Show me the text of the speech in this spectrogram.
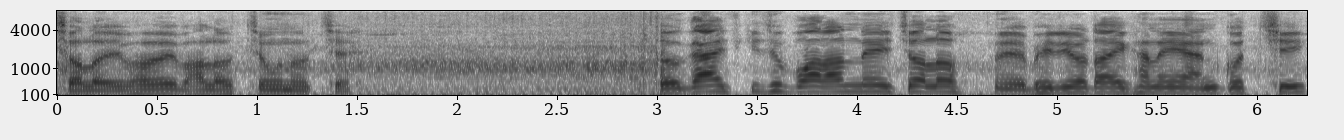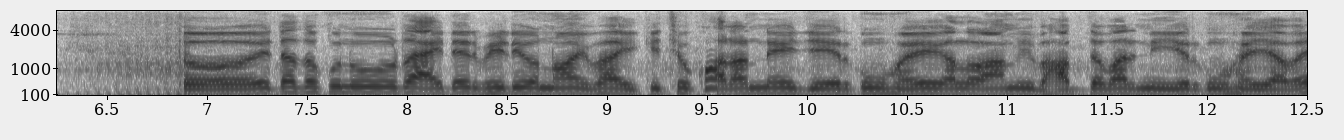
চলো এভাবে ভালো হচ্ছে, মনে হচ্ছে। তো গাইজ কিছু বলার নেই, চলো ভিডিওটা এখানেই অ্যান করছি। তো এটা তো কোনো রাইডের ভিডিও নয় ভাই, কিছু করার নেই যে এরকম হয়ে গেল, আমি ভাবতে পারিনি এরকম হয়ে যাবে।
